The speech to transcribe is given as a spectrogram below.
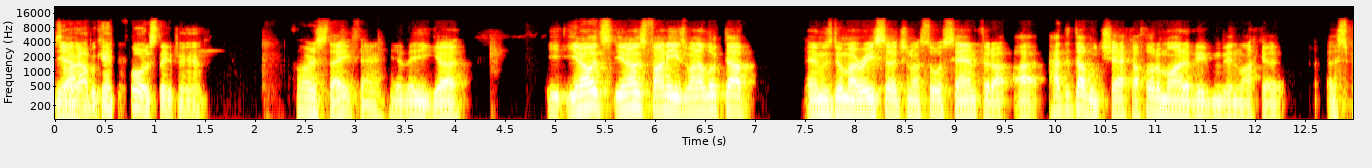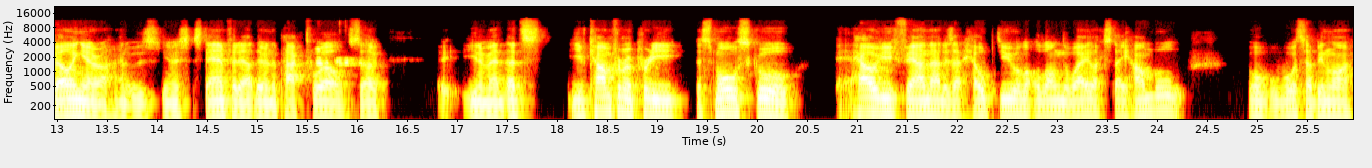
So yeah, I became a Florida State fan. Florida State fan. Yeah, there you go. You, you know, it's you know, it's funny is when I looked up and was doing my research and I saw Samford, I, I, had to double check. I thought it might have even been like a, a spelling error, and it was you know Stanford out there in the Pac-12. So, you know, man, that's you've come from a pretty a small school. How have you found that? Has that helped you along the way? Like, stay humble, or what's that been like?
